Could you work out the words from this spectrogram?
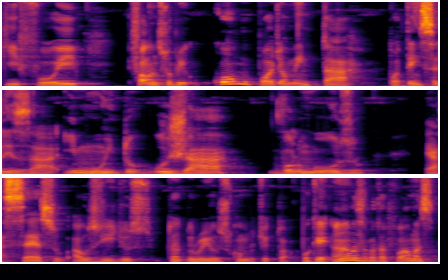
que foi falando sobre como pode aumentar, potencializar e muito o já volumoso é acesso aos vídeos tanto do Reels como do TikTok. Porque ambas as plataformas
